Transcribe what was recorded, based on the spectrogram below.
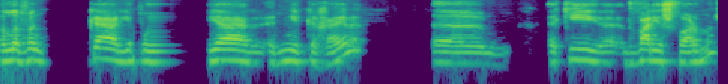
alavancar e apoiar a minha carreira, aqui de várias formas,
